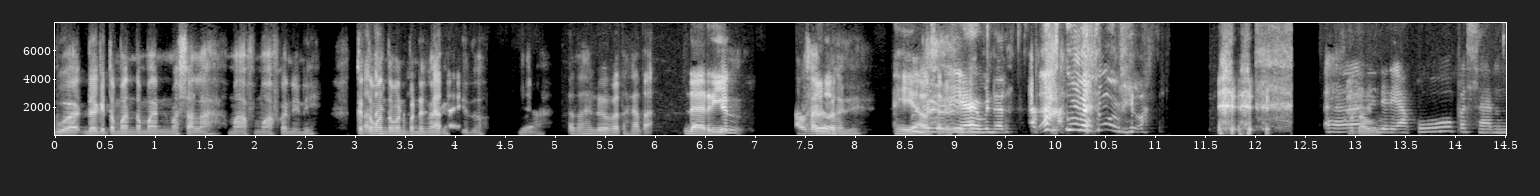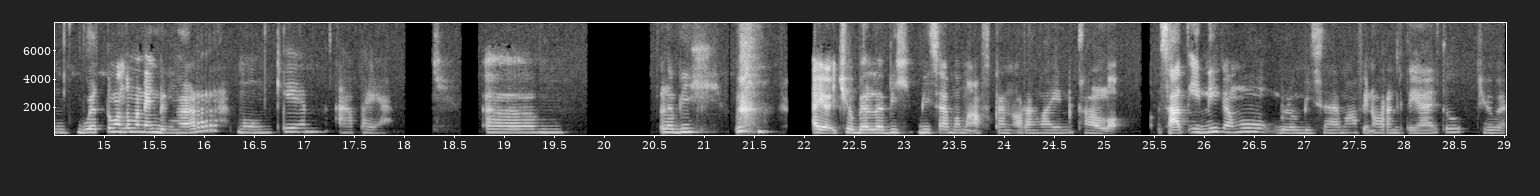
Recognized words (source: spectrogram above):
buat dari teman-teman masalah maaf-memaafkan ini ke Patah teman-teman pendengar kata ya? gitu. Iya. Patah dua patah kata. Dari Mungkin Alsa dulu? Iya, Alsa Waduh, dulu iya deh. bener. Aku baru mau bilang. Eh, tahu. dari aku pesan buat teman-teman yang dengar mungkin apa ya? Mmm, lebih ayo coba lebih bisa memaafkan orang lain. Kalau saat ini kamu belum bisa maafin orang gitu ya, itu coba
